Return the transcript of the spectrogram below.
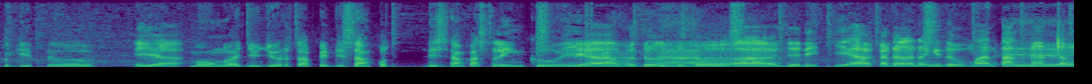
begitu. Iya. Mau nggak jujur tapi disangkut disangka selingkuh ya iya kan? betul Nah, betul. Ah, jadi iya kadang-kadang gitu mantan iya, datang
